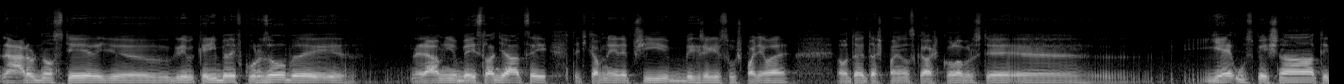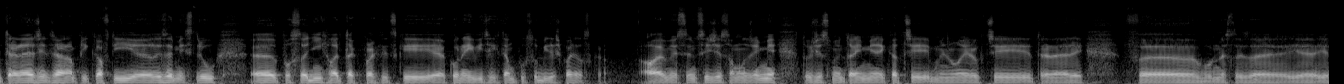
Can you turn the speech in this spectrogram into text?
národnosti, kdy, který byli v kurzu, byli nedávní době Islandiáci, teďka v nejlepší bych řekl, že jsou Španělé. Jo, to je ta španělská škola, prostě je, je úspěšná, ty trenéři třeba například v té eh, lize mistrů eh, posledních let, tak prakticky jako nejvíc jich tam působí ze Španělska. Ale myslím si, že samozřejmě to, že jsme tady měli tři, minulý rok tři trenéry v eh, Bundeslize je, je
